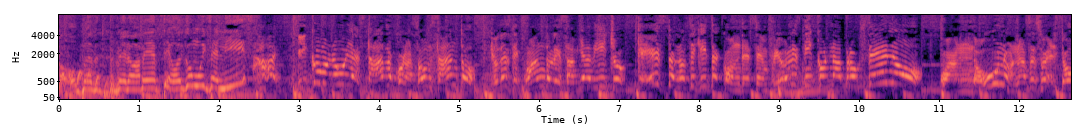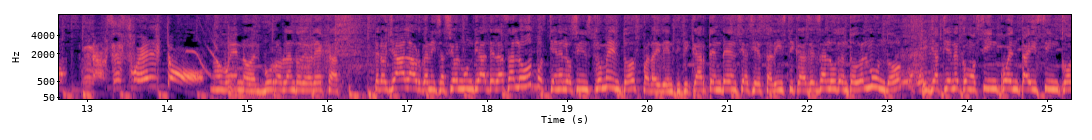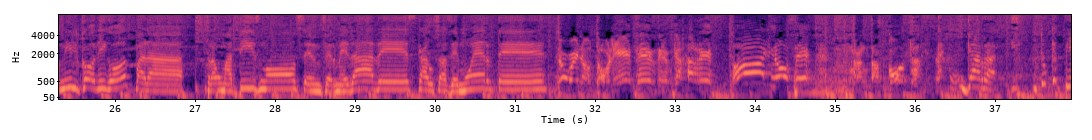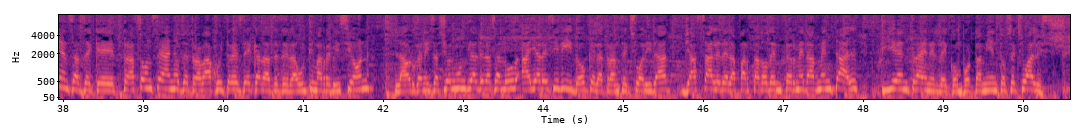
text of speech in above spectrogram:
Oh, pero, a ver, te oigo muy feliz. Ay, ¿Y cómo no voy a estarlo, corazón santo? Yo desde cuándo les había dicho que esto no se quita con desenfrioles ni con naproxeno. Cuando uno nace suelto, nace suelto. No, bueno, el burro hablando de orejas. Pero ya la Organización Mundial de la Salud pues tiene los instrumentos para identificar tendencias y estadísticas de salud en todo el mundo y ya tiene como 55 mil códigos para traumatismos, enfermedades, causas de muerte. No, bueno, dobleces, desgarres. ¡Ay, no sé! Tantas cosas. Garra, ¿y ¿tú qué piensas de que tras 11 años de trabajo y tres décadas desde la última revisión, la Organización Mundial de la Salud haya decidido que la transexualidad ya sale del apartado de enfermedad mental y entra en el de comportamientos sexuales?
